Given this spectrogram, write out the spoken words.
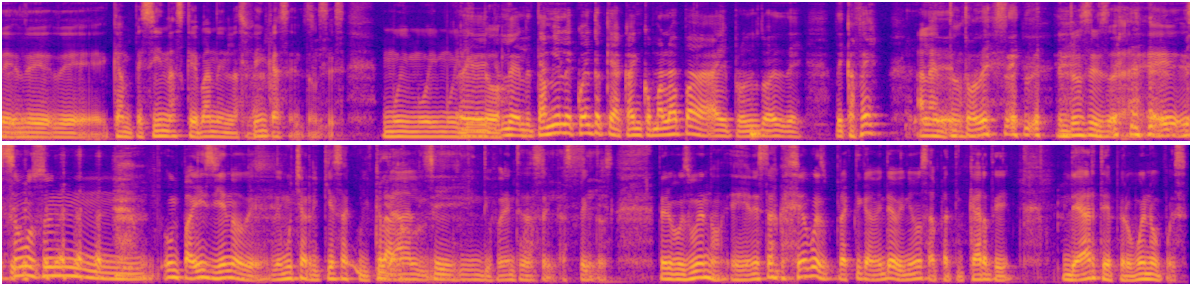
de, campesinas que van en las fincas, entonces muy, muy, muy eh, lindo. también le cuento que acá en Comalapa hay productos de, de café. entonces, entonces, eh, somos un, un, país lleno de, mucha riqueza cultural y, en diferentes aspectos. Pero pues bueno, en esta ocasión pues prácticamente venimos a platicar de, de arte, pero bueno, pues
